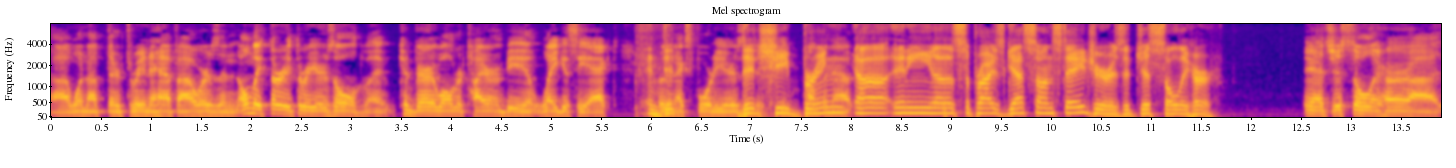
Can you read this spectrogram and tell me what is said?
Uh, went up there three and a half hours and only 33 years old. But could very well retire and be a legacy act And for did- the next 40 years. Did she bring uh, any uh, surprise guests on stage, or is it just solely her? Yeah, it's just solely her. Uh,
